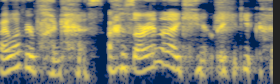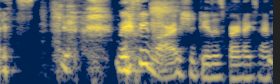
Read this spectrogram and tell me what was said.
I love your podcast. I'm sorry that I can't read you guys. Maybe Mara should do this part next time.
